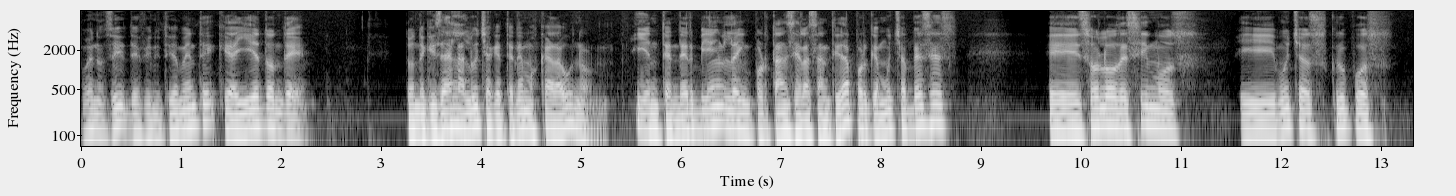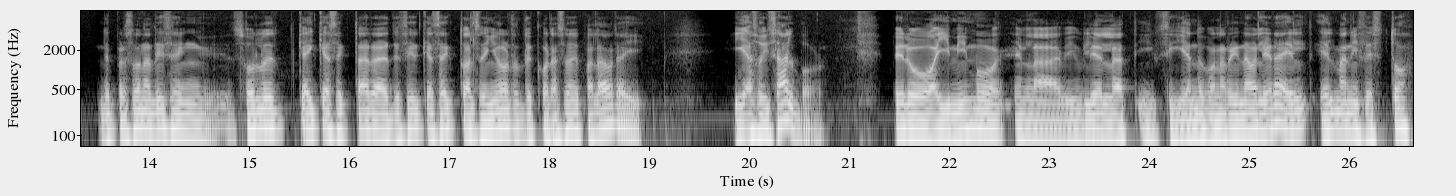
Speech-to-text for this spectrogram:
Bueno, sí, definitivamente que allí es donde, donde quizás es la lucha que tenemos cada uno y entender bien la importancia de la santidad, porque muchas veces eh, solo decimos y muchos grupos de personas dicen solo que hay que aceptar, decir que acepto al Señor de corazón y palabra y, ya soy salvo. Pero allí mismo en la Biblia, siguiendo con la Reina Valera, él, él manifestó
